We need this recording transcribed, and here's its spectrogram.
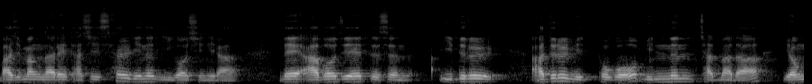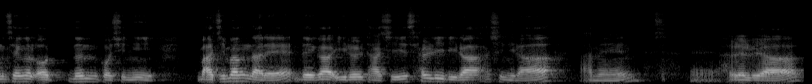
마지막 날에 다시 살리는 이것이니라. 내 아버지의 뜻은 이들을 아들을 믿, 보고 믿는 자마다 영생을 얻는 것이니 마지막 날에 내가 이를 다시 살리리라 하시니라. 아멘. 예, 할렐루야.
